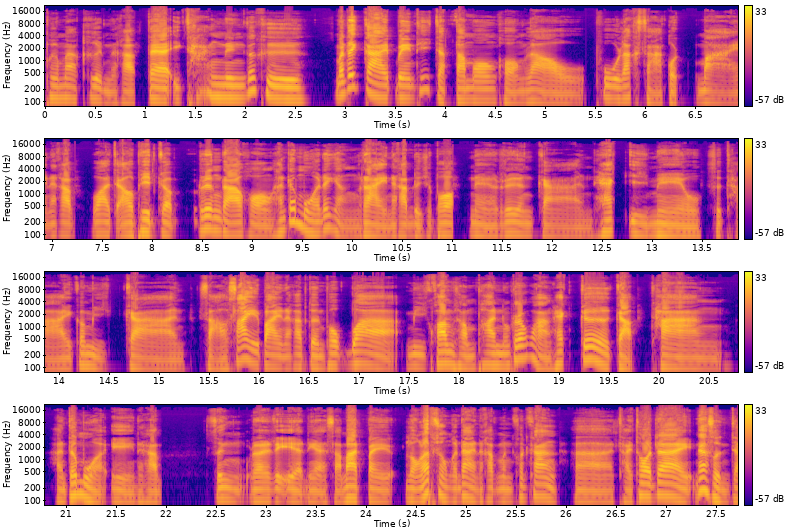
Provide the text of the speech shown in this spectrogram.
เพิ่มมากขึ้นนะครับ แต่อีกทางหนึ่งก็คือ มันได้กลายเป็นที่จับตามองของเหล่าผู้รักษากฎหมายนะครับ ว่าจะเอาผิดกับเรื่องราวของ Hunter Moore ได้อย่างไรนะครับ โดยเฉพาะในเรื่องการแฮ็กอีเมล สุดท้ายก็มีการสาวไส้ไปนะครับ จนพบว่ามีความสัมพันธ์ระหว่างแฮกเกอร์กับทาง Hunter Moore เองนะครับซึ่งรายละเอียดเนี่ยสามารถไปลองรับชมกันได้นะครับ มันค่อนข้างถ่ายทอดได้น่าสนใจ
